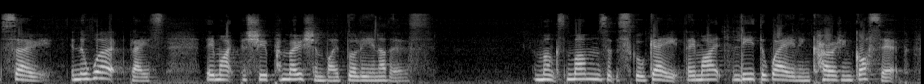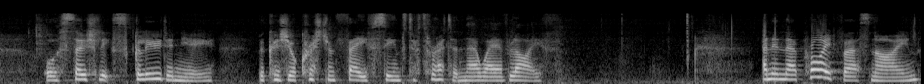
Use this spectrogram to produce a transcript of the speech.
So, in the workplace, they might pursue promotion by bullying others. Amongst mums at the school gate, they might lead the way in encouraging gossip or socially excluding you because your Christian faith seems to threaten their way of life. And in their pride, verse 9,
